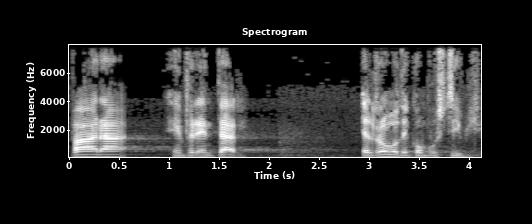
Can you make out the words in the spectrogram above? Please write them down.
para enfrentar el robo de combustible.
